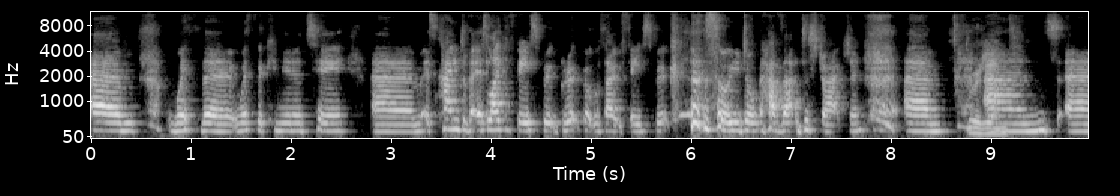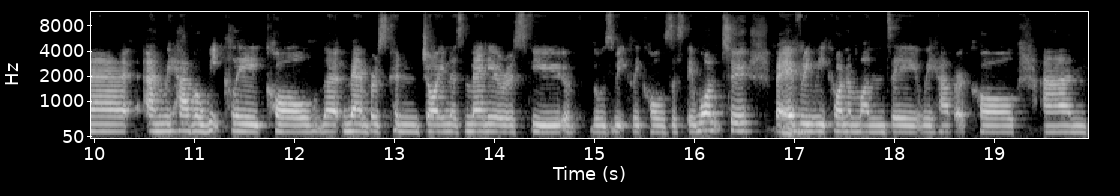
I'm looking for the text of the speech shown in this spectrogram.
um, with the with the community. Um, it's kind of it's like a Facebook group, but without Facebook, so you don't have that distraction. Um, and uh, and we have a weekly call that members can join as many or as few of those weekly calls as they want to. But every week on a Monday we have our call, and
